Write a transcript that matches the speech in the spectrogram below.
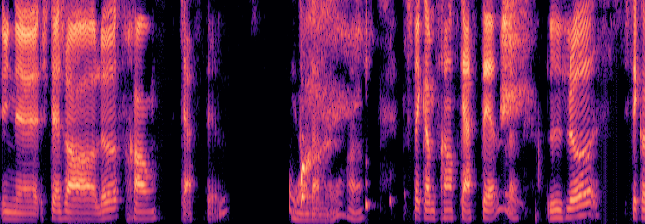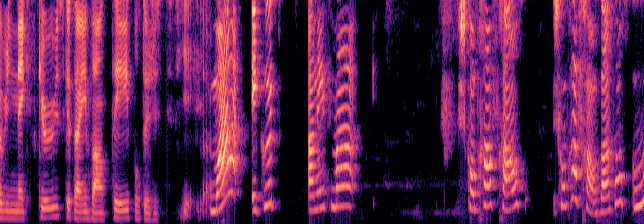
une, j'étais genre là, France Castel. Et non d'amour, hein. J'étais comme France Castel. Là, c'est comme une excuse que t'as inventée pour te justifier, là. Moi, écoute, honnêtement, je comprends France. Je comprends France dans le sens où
